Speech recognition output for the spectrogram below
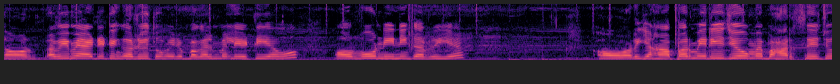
और अभी मैं एडिटिंग कर रही हूँ तो मेरे बगल में लेटी है वो और वो नीनी कर रही है। और यहाँ पर मेरी जो मैं बाहर से जो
